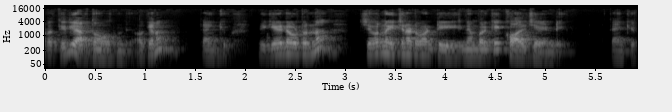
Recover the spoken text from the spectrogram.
ప్రతిదీ అర్థం అవుతుంది ఓకేనా థ్యాంక్ యూ మీకు ఏ డౌట్ ఉన్నా చివరిన ఇచ్చినటువంటి నెంబర్కి కాల్ చేయండి. థ్యాంక్ యూ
